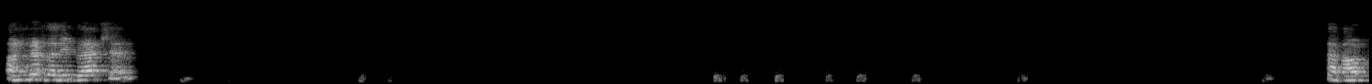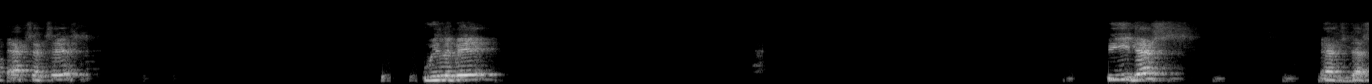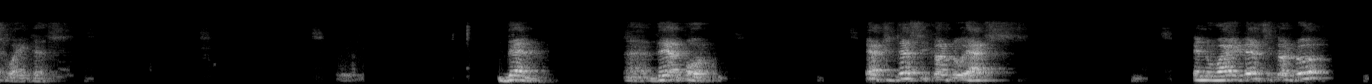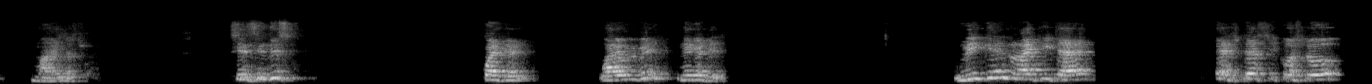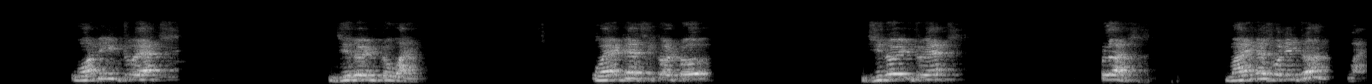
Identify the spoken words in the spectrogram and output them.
under the reflection? About x-axis will be p dash x dash y dash. Then, uh, therefore, x dash equal to x and y dash equal to minus 1. Since in this quadrant, y will be negative. We can write it as x dash equals to 1 into x, 0 into y. y dash equal to 0 into x plus minus 1 into y.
